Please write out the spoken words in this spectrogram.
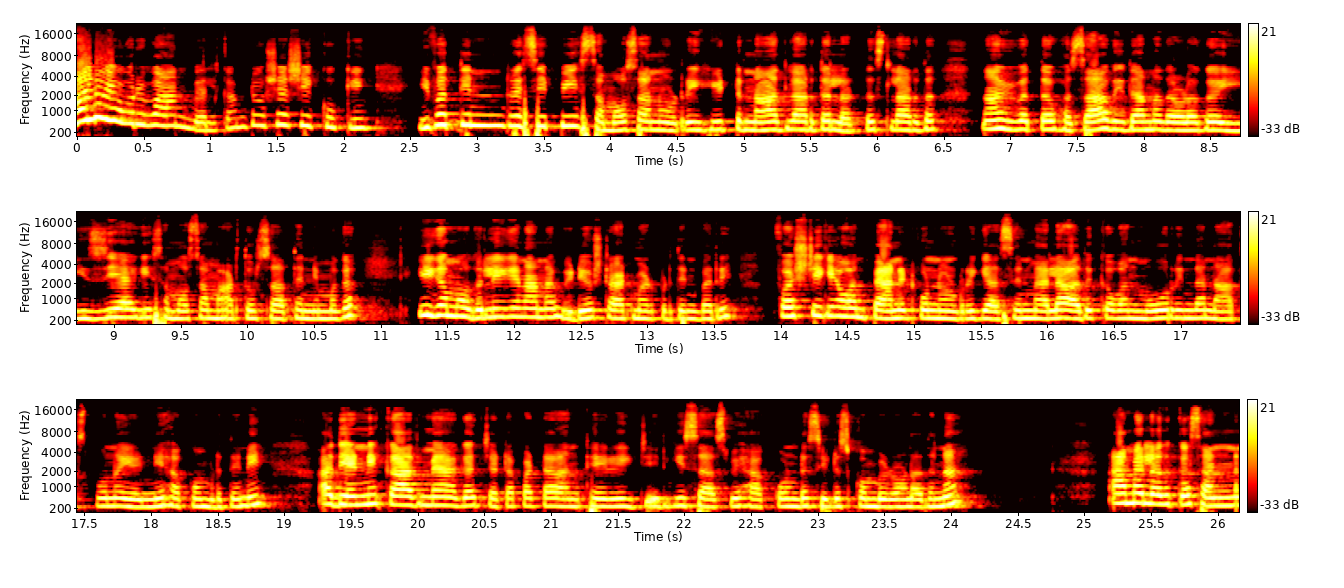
Hello everyone welcome to Shashi cooking ಇವತ್ತಿನ ರೆಸಿಪಿ ಸಮೋಸ ನೋಡ್ರಿ ಹಿಟ್ಟು ನಾದ್ಲಾರ್ದ, ಲಟ್ಟಿಸ್ಲಾರ್ದ. ನಾವು ಇವತ್ತು ಹೊಸ ವಿಧಾನದೊಳಗೆ ಈಸಿಯಾಗಿ ಸಮೋಸ ಮಾಡಿ ತೋರ್ಸಾತೇನೆ ನಿಮಗೆ. ಈಗ ಮೊದಲಿಗೆ ನಾನು ವಿಡಿಯೋ ಸ್ಟಾರ್ಟ್ ಮಾಡಿಬಿಡ್ತೀನಿ ಬರ್ರಿ. ಫಸ್ಟಿಗೆ ಒಂದು ಪ್ಯಾನ್ ಇಟ್ಕೊಂಡು ನೋಡ್ರಿ, ಗ್ಯಾಸಿನ ಮೇಲೆ ಅದಕ್ಕೆ ಒಂದು ಮೂರಿಂದ ನಾಲ್ಕು ಸ್ಪೂನ್ ಎಣ್ಣೆ ಹಾಕ್ಕೊಂಡ್ಬಿಡ್ತೀನಿ ಅದು ಎಣ್ಣೆ ಕಾದ್ಮ್ಯಾಗ ಚಟಪಟ ಅಂಥೇಳಿ ಜೀರಿಗೆ, ಸಾಸಿವೆ ಹಾಕ್ಕೊಂಡು ಸಿಡಿಸ್ಕೊಂಡ್ಬಿಡೋಣ ಅದನ್ನು. ಆಮೇಲೆ ಅದಕ್ಕೆ ಸಣ್ಣ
